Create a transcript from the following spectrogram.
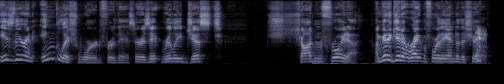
is there an English word for this, or is it really just Schadenfreude? I'm going to get it right before the end of the show.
